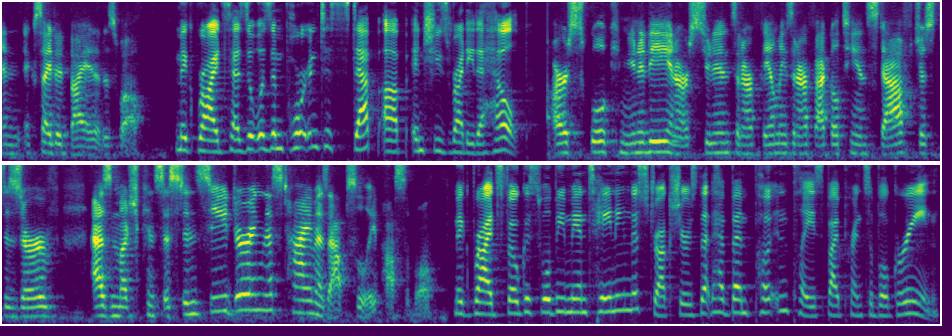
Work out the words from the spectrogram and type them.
and excited by it as well. McBride says it was important to step up and she's ready to help our school community and our students and our families and our faculty and staff just deserve as much consistency during this time as absolutely possible. McBride's focus will be maintaining the structures that have been put in place by Principal Green.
